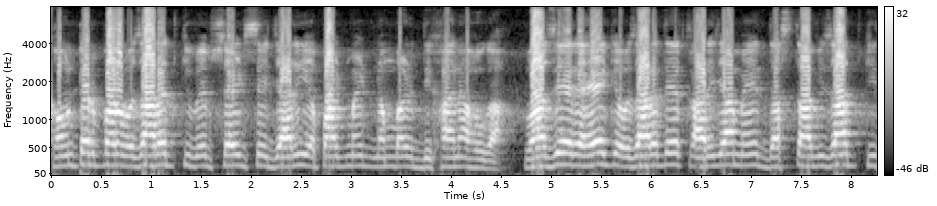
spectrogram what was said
काउंटर पर वजारत की वेबसाइट से जारी अपार्टमेंट नंबर दिखाना होगा। वाज रहे कि वजारत खारिजा में दस्तावेजात की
